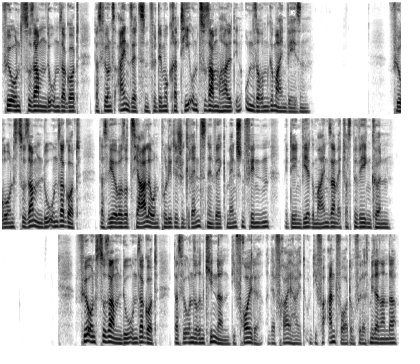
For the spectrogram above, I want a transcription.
Führ uns zusammen, du unser Gott, dass wir uns einsetzen für Demokratie und Zusammenhalt in unserem Gemeinwesen. Führe uns zusammen, du unser Gott, dass wir über soziale und politische Grenzen hinweg Menschen finden, mit denen wir gemeinsam etwas bewegen können. Führ uns zusammen, du unser Gott, dass wir unseren Kindern die Freude an der Freiheit und die Verantwortung für das Miteinander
